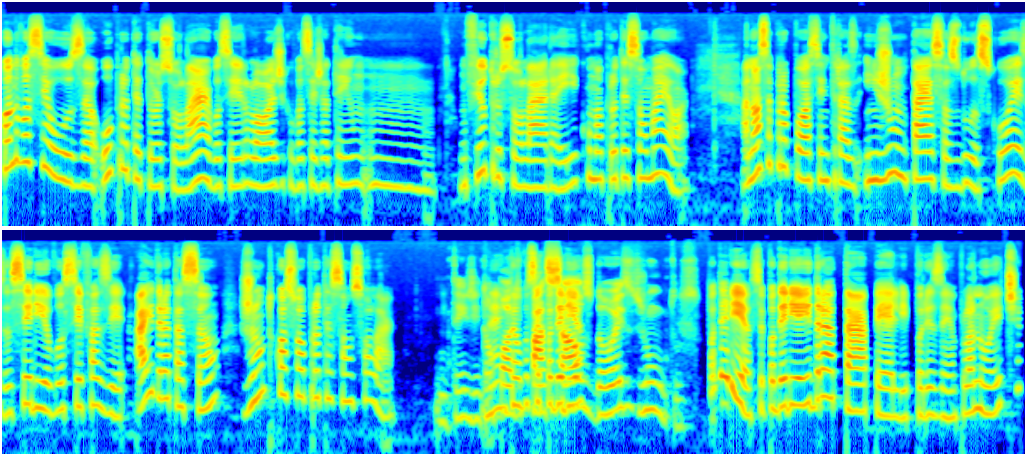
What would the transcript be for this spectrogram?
Quando você usa o protetor solar, você, lógico, você já tem um, um, um filtro solar aí com uma proteção maior. A nossa proposta em, em, juntar essas duas coisas seria você fazer a hidratação junto com a sua proteção solar. Entendi. Então né? pode então, passar poderia... os dois juntos. Poderia. Você poderia hidratar a pele, por exemplo, à noite,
